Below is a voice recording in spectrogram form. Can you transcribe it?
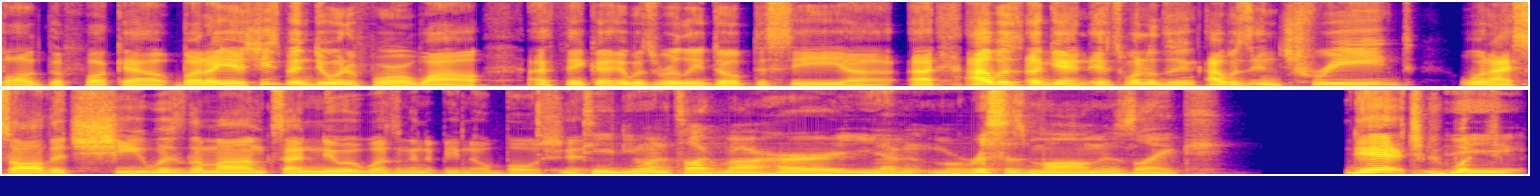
bugged the fuck out. But uh, yeah, she's been doing it for a while. I think uh, it was really dope to see. Uh, I I was again, it's one of the things I was intrigued when I saw that she was the mom because I knew it wasn't going to be no bullshit. Dude, you want to talk about her? You haven't. Marissa's mom is like Yeah, ch- what- the.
